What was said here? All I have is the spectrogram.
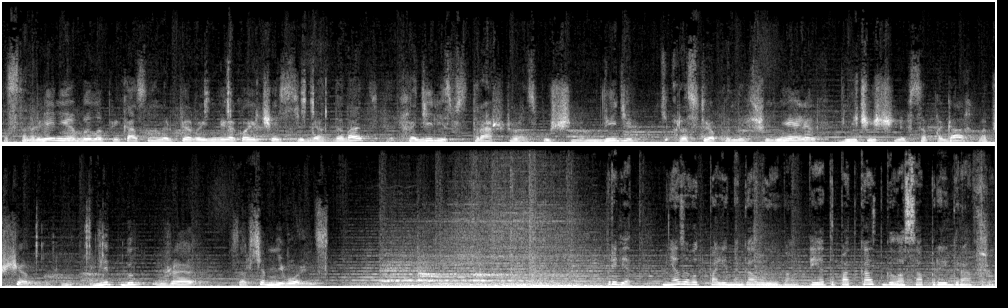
постановление было, приказ номер первый, никакой чести не отдавать. Ходили в страшно распущенном виде, растрепанных шинелях, в нечищенных сапогах. Вообще вид был уже совсем не воинский. Привет, меня зовут Полина Галуева, и это подкаст «Голоса проигравших».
